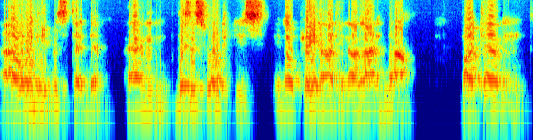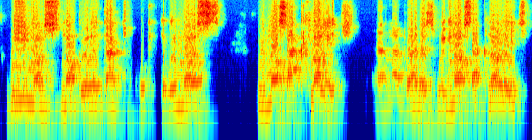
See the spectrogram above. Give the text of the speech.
uh, when he visited them. And this is what is you know playing out in our land now. But um, we must not only thank Chukwukike, we must we must acknowledge, uh, my brothers, we must acknowledge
